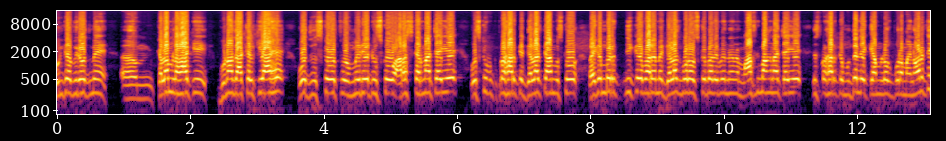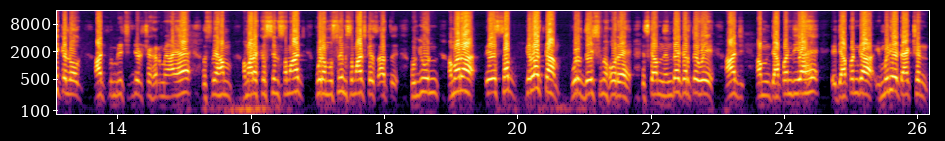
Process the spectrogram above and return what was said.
उनके विरोध में कलम लगा के गुना दाखिल किया है। वो उसको इमीडिएट उसको अरेस्ट करना चाहिए, उसके प्रकार के गलत काम उसको पैगंबर जी के बारे में गलत बोला, उसके बारे में उन्होंने माफ़ी मांगना चाहिए। इस प्रकार के मुद्दे लेके हम लोग पूरा माइनॉरिटी के लोग आज पिंपरी शहर में आया है। उसमें हम, हमारा क्रिश्चियन समाज, पूरा मुस्लिम समाज के साथ क्योंकि उन, हमारा ये सब गलत काम पूरे देश में हो रहा है। इसका हम निंदा करते हुए आज हम ज्ञापन दिया है। ये ज्ञापन का इमीडिएट एक्शन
